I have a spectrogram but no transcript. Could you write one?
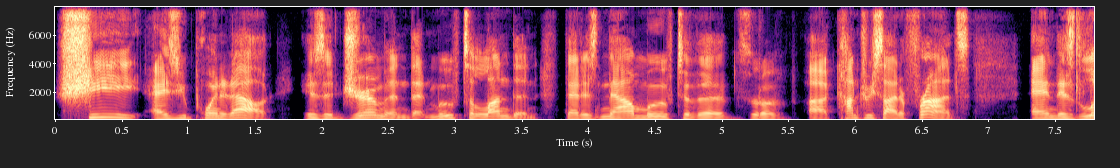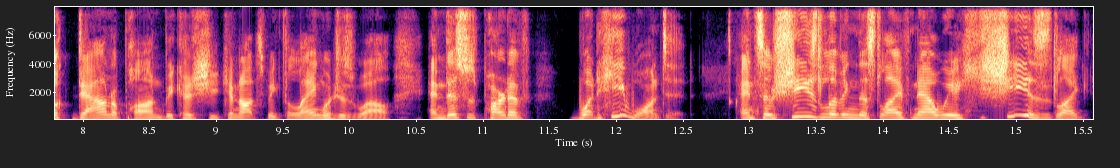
she, as you pointed out, is a German that moved to London, that has now moved to the sort of uh, countryside of France, and is looked down upon because she cannot speak the language as well. And this was part of what he wanted. And so she's living this life now where he- she is like,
